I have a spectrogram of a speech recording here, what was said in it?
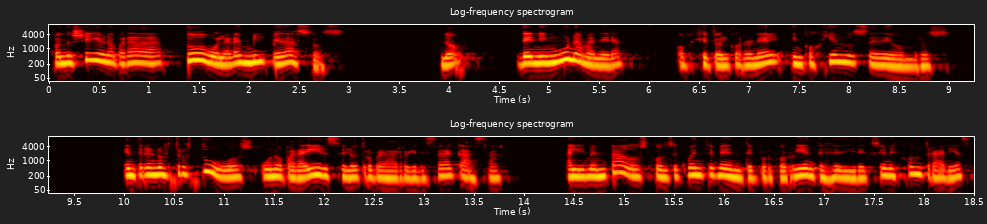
Cuando llegue a una parada, todo volará en mil pedazos. No, de ninguna manera, objetó el coronel encogiéndose de hombros. Entre nuestros tubos, uno para irse, el otro para regresar a casa, alimentados consecuentemente por corrientes de direcciones contrarias,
